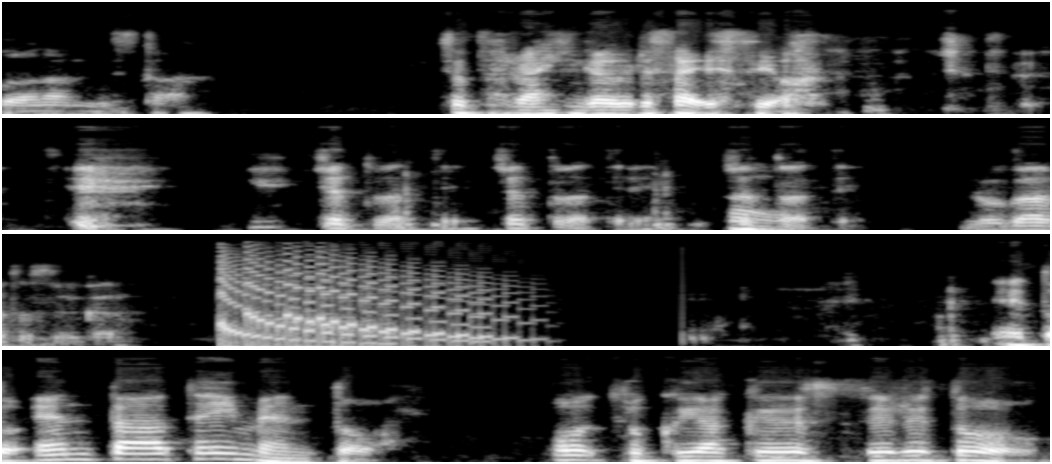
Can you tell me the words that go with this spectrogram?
と、何ですか。ちょっと LINE がうるさいですよ。ちょっと待って、ちょっと待ってね。ちょっと待って。ログアウトするから。えっと、エンターテインメントを直訳すると、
